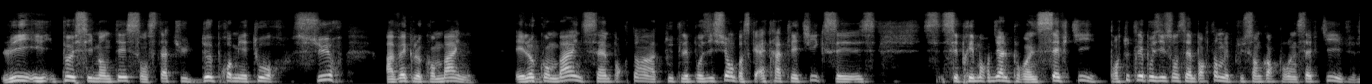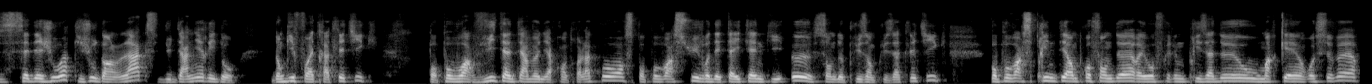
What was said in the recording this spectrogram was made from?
lui, il peut cimenter son statut de premier tour sûr avec le combine. Et le mm. combine, c'est important à toutes les positions parce qu'être athlétique, c'est c'est primordial pour un safety. Pour toutes les positions, c'est important, mais plus encore pour un safety. C'est des joueurs qui jouent dans l'axe du dernier rideau. Donc, il faut être athlétique pour pouvoir vite intervenir contre la course, pour pouvoir suivre des Titans qui, eux, sont de plus en plus athlétiques, pour pouvoir sprinter en profondeur et offrir une prise à deux ou marquer un receveur.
